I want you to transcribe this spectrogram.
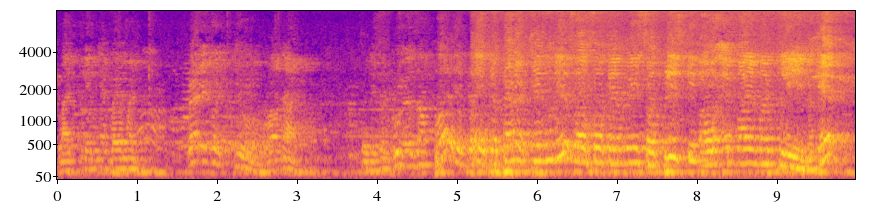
Like clean environment. Very good Q, well done. So this is a good example. If the, parrot can do this, also can we. So please keep our environment clean, okay?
